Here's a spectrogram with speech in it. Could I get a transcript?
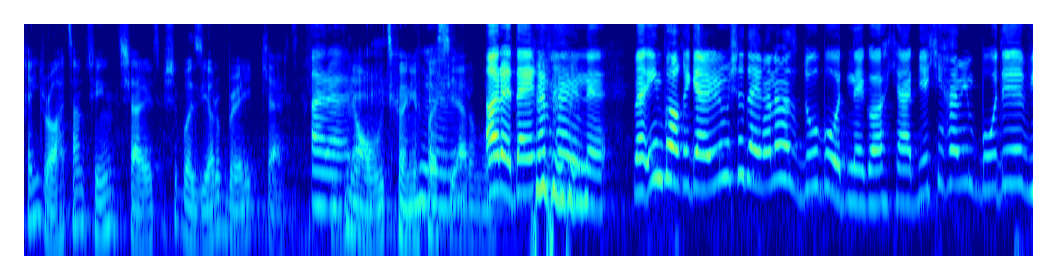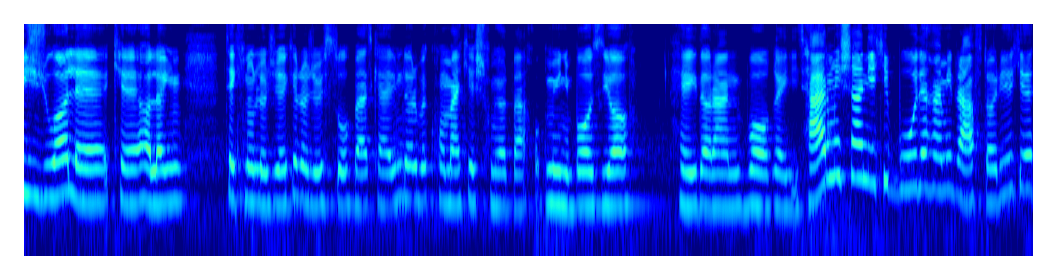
خیلی راحت هم تو این شرایط میشه بازی ها رو بریک کرد. آره نابود کنیم بازی رو. آره دقیقا همینه. و این واقع رو میشه دقیقا هم از دو بود نگاه کرد. یکی همین بود ویژواله که حالا این تکنولوژی که راجعش صحبت کردیم داره به کمکش میاد و خب می‌بینی بازی ها هی دارن واقعی تر میشن. یکی بود همین رفتاریه که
